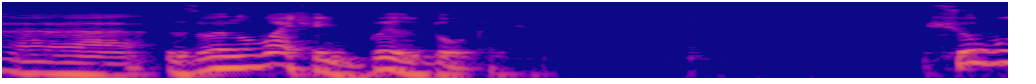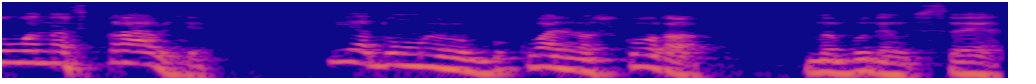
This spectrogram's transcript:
е, звинувачень без доказів. Що було насправді? Я думаю, буквально скоро ми будемо все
